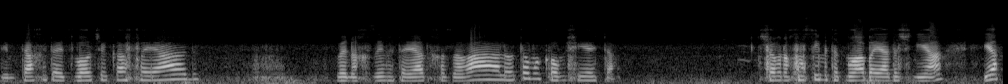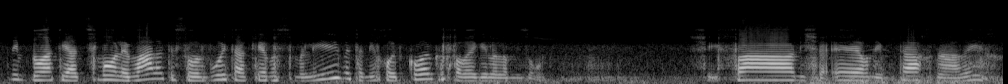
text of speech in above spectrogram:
נמתח את האצבעות של כף היד ונחזיר את היד חזרה לאותו מקום שהיא הייתה. עכשיו אנחנו עושים את התנועה ביד השנייה. יחד עם תנועת יד שמאל למעלה תסובבו את העקב השמאלי ותניחו את כל כף הרגל על המזרון. שאיפה, נשאר, נמתח, נעריך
